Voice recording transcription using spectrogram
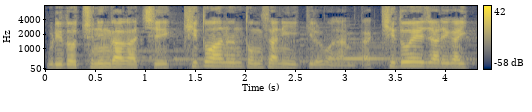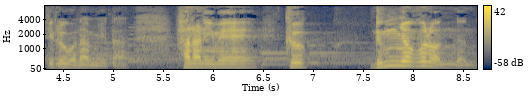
우리도 주님과 같이 기도하는 동산이 있기를 원합니다. 기도의 자리가 있기를 원합니다. 하나님의 그 능력을 얻는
